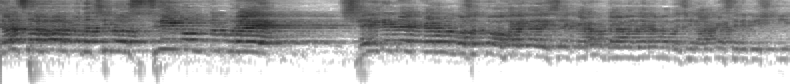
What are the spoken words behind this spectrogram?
জলসা হওয়ার কথা ছিল শ্রীমন্তপুরে সেই ডেটে কারণ বশত হয় নাই সে কারণটা আমাদের মধ্যে ছিল আকাশের বৃষ্টি।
